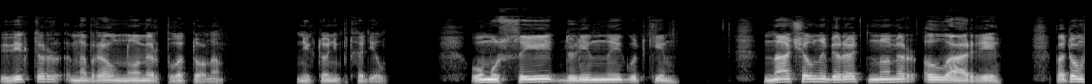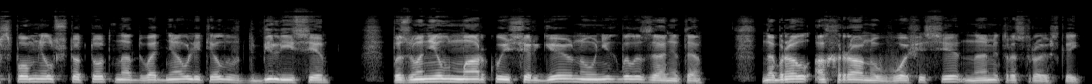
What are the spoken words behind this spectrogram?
Виктор набрал номер Платона. Никто не подходил. У Мусы длинные гудки. Начал набирать номер Ларри. Потом вспомнил, что тот на два дня улетел в Тбилиси. Позвонил Марку и Сергею, но у них было занято. Набрал охрану в офисе на Метростроевской.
